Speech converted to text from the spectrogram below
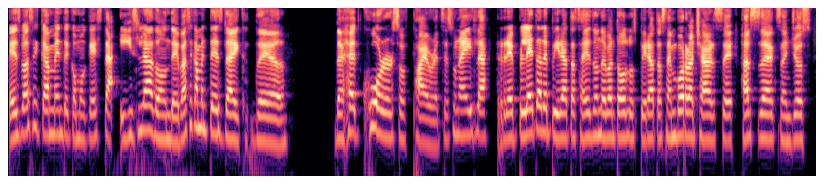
Es básicamente como que esta isla donde básicamente es like the The Headquarters of Pirates. Es una isla repleta de piratas. Ahí es donde van todos los piratas a emborracharse, have sex, and just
